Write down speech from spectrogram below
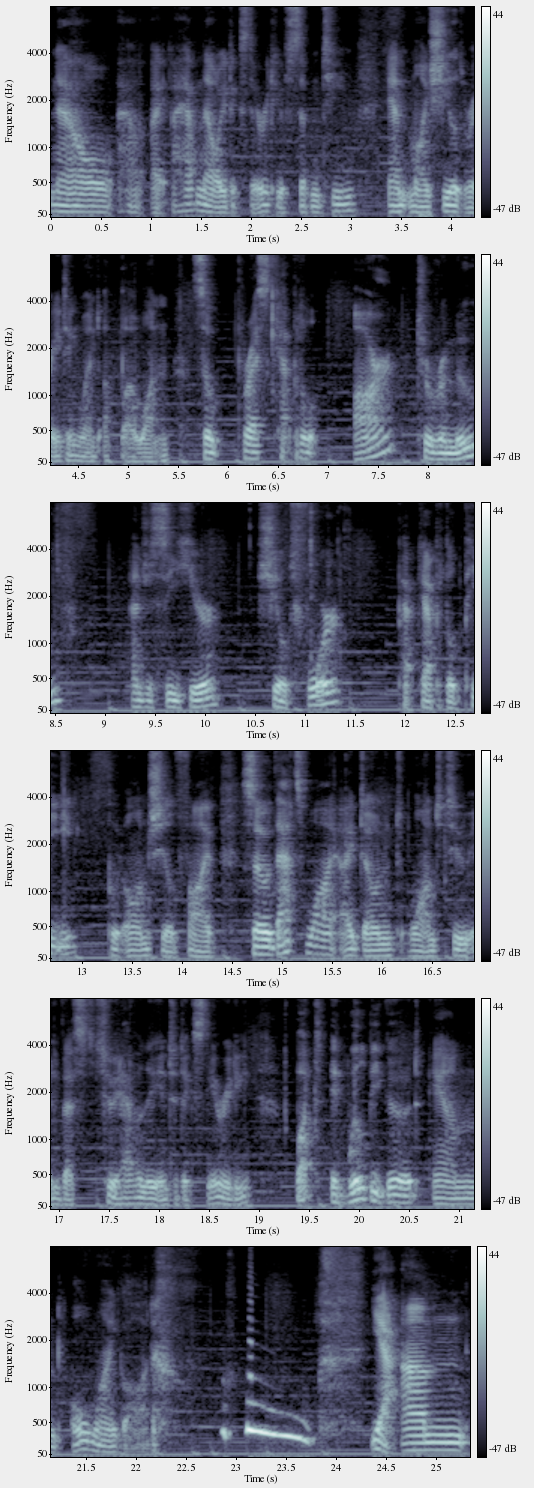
now, I have now a dexterity of 17 and my shield rating went up by 1. So press capital R to remove and you see here shield 4, capital P, put on shield 5. So that's why I don't want to invest too heavily into dexterity. But it will be good, and oh my god. yeah, um,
